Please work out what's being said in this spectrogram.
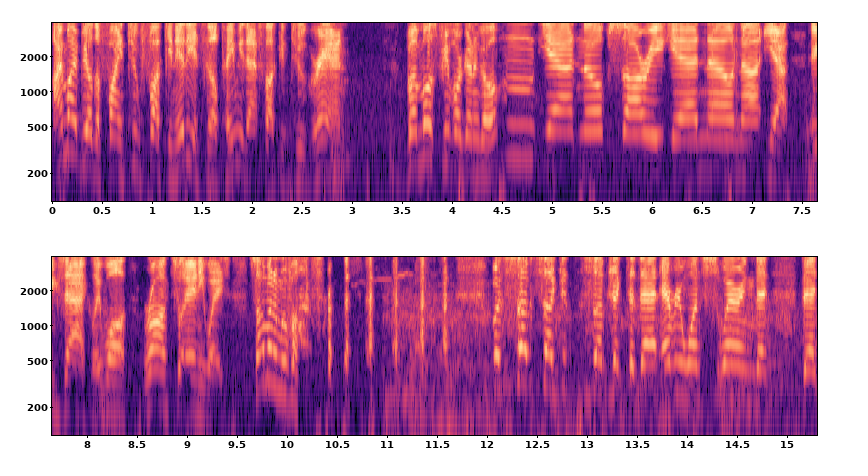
I might be able to find two fucking idiots and they'll pay me that fucking two grand. But most people are going to go, mm, yeah, nope, sorry, yeah, no, not, yeah, exactly. Well, wrong to, anyways. So I'm going to move on from that. but sub subject subject to that, everyone's swearing that that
